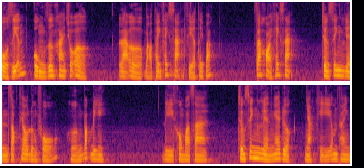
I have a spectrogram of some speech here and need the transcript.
Cổ diễn cùng Dương Khai chỗ ở Là ở Bảo Thanh khách sạn phía Tây Bắc. Ra khỏi khách sạn, Trường sinh liền dọc theo đường phố Hướng Bắc đi. Đi không bao xa, Trường sinh liền nghe được nhạc khí âm thanh,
